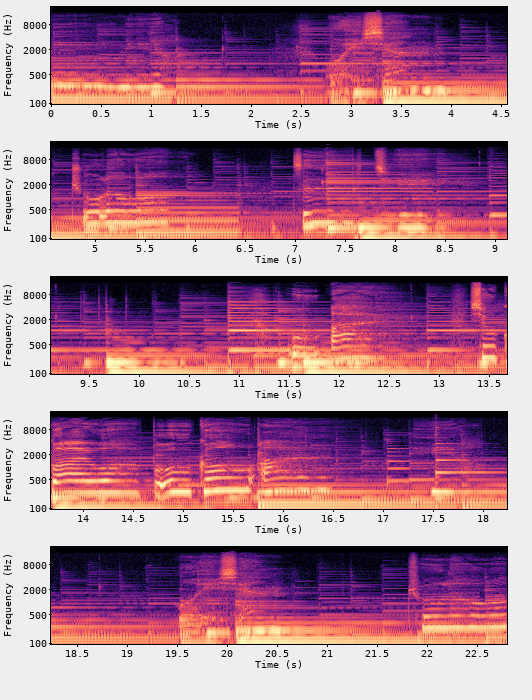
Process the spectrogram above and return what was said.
你啊，我已献出了我自己。怪我不够爱你啊！我已献出了我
